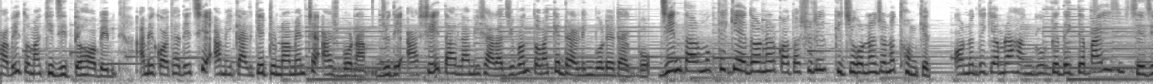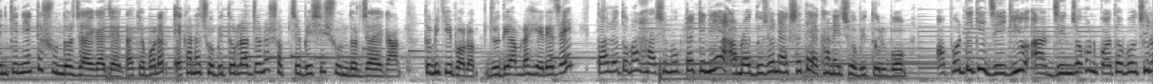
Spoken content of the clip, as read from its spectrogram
ভাবেই তোমাকে জিততে হবে। আমি কথা দিচ্ছি, আমি কালকে টুর্নামেন্টে আসব না। যদি আসি, তাহলে আমি সারা জীবন তোমাকে ডার্লিং বলে ডাকবো। জিন তার মুখ থেকে এ ধরনের কথা শুনে কিছুক্ষণের জন্য থমকে অন্যদিকে আমরা হাঙ্গুলকে দেখতে পাই সে জিনকে নিয়ে একটা সুন্দর জায়গা যায়। তাকে বলে এখানে ছবি তোলার জন্য সবচেয়ে বেশি সুন্দর জায়গা। তুমি কি বলো, যদি আমরা হেরে যাই, তাহলে তোমার হাসি মুখটাকে নিয়ে আমরা দুজন একসাথে এখানেই ছবি তুলবো। অপরদিকে জেগিও আর জিন যখন কথা বলছিল,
